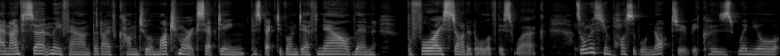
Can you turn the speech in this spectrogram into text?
And I've certainly found that I've come to a much more accepting perspective on death now than before I started all of this work. It's almost impossible not to because when you're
